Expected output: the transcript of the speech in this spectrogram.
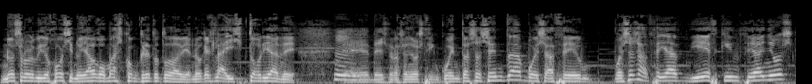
No solo el videojuego, sino hay algo más concreto todavía, ¿no? Que es la historia de, eh, desde los años 50, 60, pues hace, pues eso, hace ya 10, 15 años,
